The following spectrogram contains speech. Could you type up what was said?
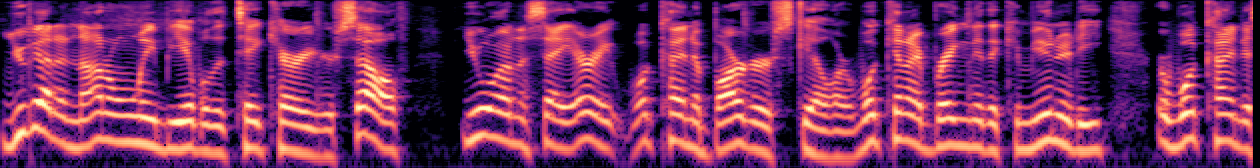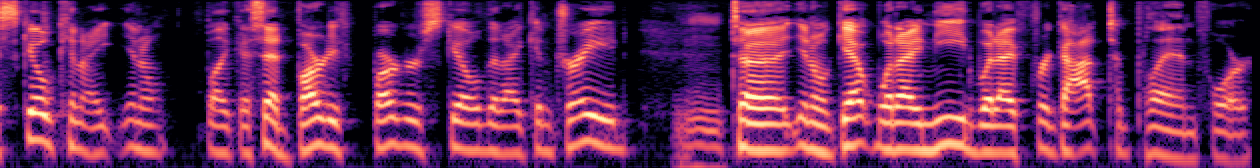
you got to not only be able to take care of yourself, you want to say, all right, what kind of barter skill or what can I bring to the community or what kind of skill can I, you know, like I said, barter, barter skill that I can trade to, you know, get what I need, what I forgot to plan for.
